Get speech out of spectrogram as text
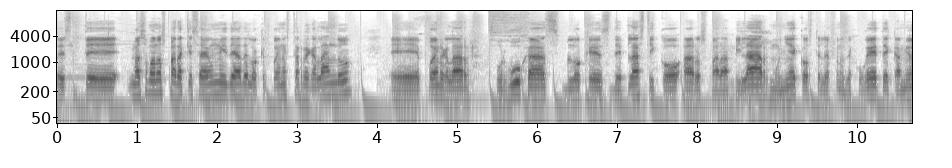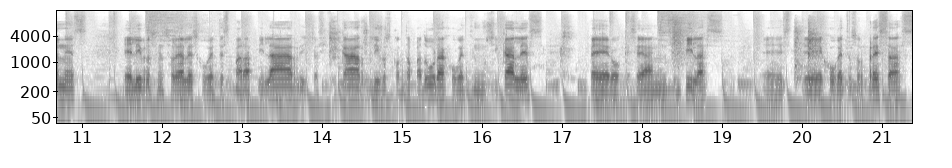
Este, más o menos para que se hagan una idea de lo que pueden estar regalando. Eh, pueden regalar burbujas, bloques de plástico, aros para apilar, muñecos, teléfonos de juguete, camiones, eh, libros sensoriales, juguetes para apilar y clasificar, libros con tapadura, juguetes musicales, pero que sean sin pilas, este, juguetes sorpresas,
